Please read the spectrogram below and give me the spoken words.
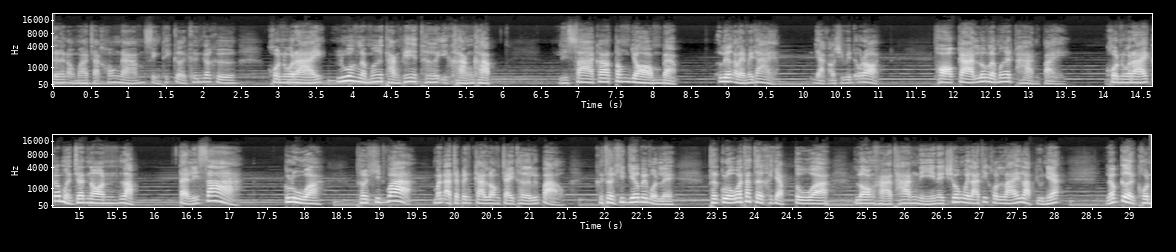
เดินออกมาจากห้องน้ำสิ่งที่เกิดขึ้นก็คือ คนร้ายล่วงละเมิดทางเพศเธออีกครั้งครับลิซ่าก็ต้องยอมแบบเลือกอะไรไม่ได้อะอยากเอาชีวิตรอด พอการล่วงละเมิดผ่านไป คนร้ายก็เหมือนจะนอนหลับ แต่ลิซ่ากลัว เธอคิดว่ามันอาจจะเป็นการลองใจเธอหรือเปล่า คือเธอคิดเยอะไปหมดเลย เธอกลัวว่าถ้าเธอขยับตัว ลองหาทางหนีในช่วงเวลาที่คนร้ายหลับอยู่เนี้ย แล้วเกิดคน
